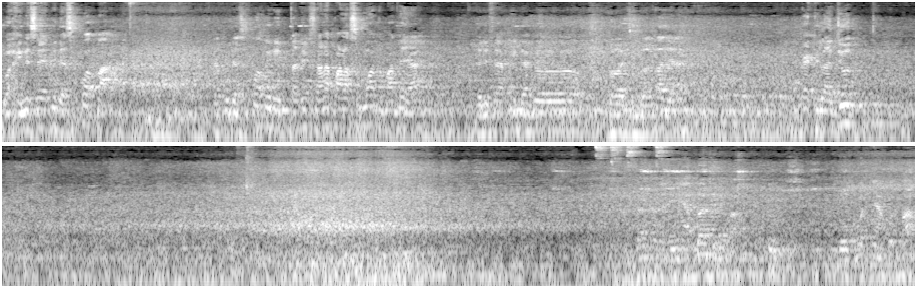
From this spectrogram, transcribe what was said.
Wah ini saya pindah spot Pak. Saya pindah spot ini tadi di sana panas semua tempatnya ya. Jadi saya pindah ke bawah jembatan ya. Oke dilanjut. Dan ini Pak. Bobot nyangkut Pak.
